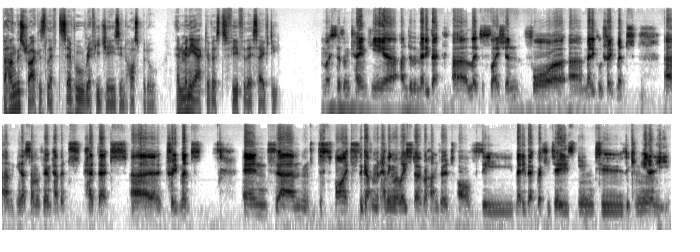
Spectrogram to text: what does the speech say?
The hunger strike has left several refugees in hospital and many activists fear for their safety most of them came here under the Medevac uh, legislation for uh, medical treatment. Um, you know, some of whom haven't had that uh, treatment. And um, despite the government having released over 100 of the Medevac refugees into the community,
